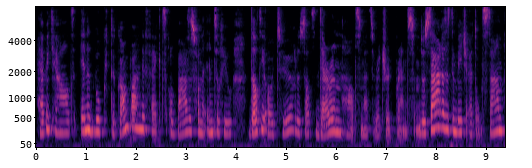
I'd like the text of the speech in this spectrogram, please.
heb ik gehaald in het boek The Compound Effect, op basis van een interview dat die auteur, dus dat Darren had met Richard Branson. Dus daar is het een beetje uit ontstaan.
